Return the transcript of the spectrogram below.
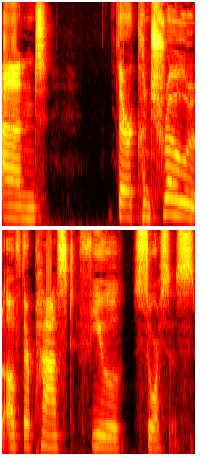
and their control of their past fuel sources.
